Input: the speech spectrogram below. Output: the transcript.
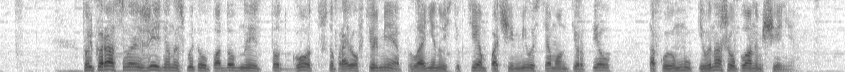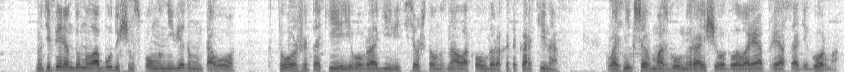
Только раз в своей жизни он испытывал подобный тот год, что провел в тюрьме, пылая ненавистью к тем, по чьим милостям он терпел такую муку и вынашивал планы мщения. Но теперь он думал о будущем с полным неведомым того, кто же такие его враги, ведь все, что он знал о Колдерах, это картина, возникшая в мозгу умирающего главаря при осаде Горма.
